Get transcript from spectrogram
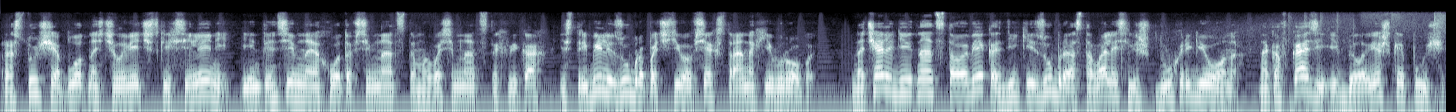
растущая плотность человеческих селений и интенсивная охота в 17 и 18 веках истребили зубра почти во всех странах Европы. В начале 19 века дикие зубры оставались лишь в двух регионах – на Кавказе и в Беловежской пуще.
